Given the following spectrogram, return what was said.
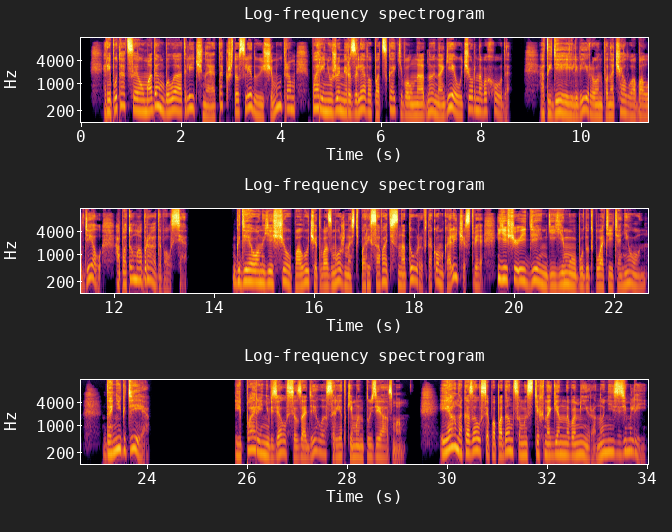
Репутация у мадам была отличная, так что следующим утром парень уже мерзляво подскакивал на одной ноге у черного хода. От идеи Эльвиры он поначалу обалдел, а потом обрадовался. Где он еще получит возможность порисовать с натуры в таком количестве, еще и деньги ему будут платить, а не он? Да нигде. И парень взялся за дело с редким энтузиазмом. Иоанн оказался попаданцем из техногенного мира, но не с Земли.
